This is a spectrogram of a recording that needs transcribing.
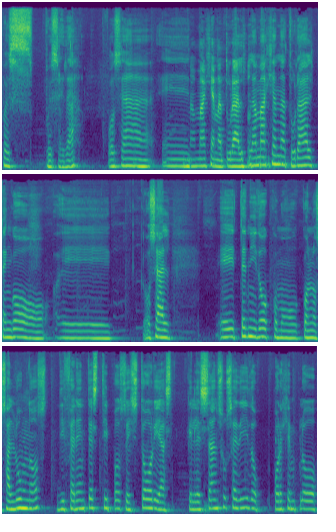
Pues, pues se da. O sea... Eh, Una magia natural. La magia natural. Tengo, eh, o sea, he tenido como con los alumnos, diferentes tipos de historias que les han sucedido, por ejemplo,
